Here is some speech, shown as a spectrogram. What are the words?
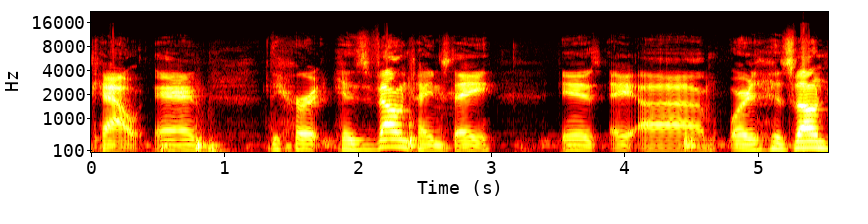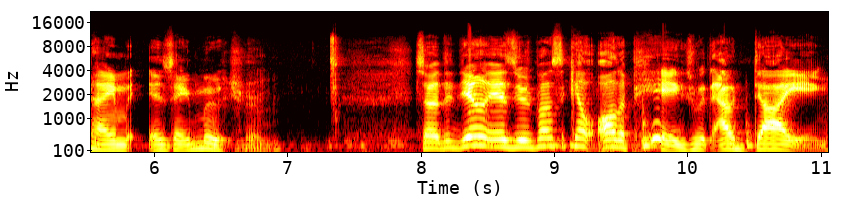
cow, and the her his Valentine's Day is a um or his Valentine is a mushroom. So the deal is you're supposed to kill all the pigs without dying.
